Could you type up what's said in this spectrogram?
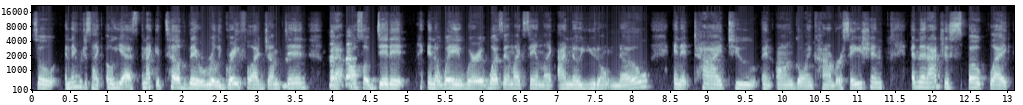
So and they were just like, "Oh yes." And I could tell that they were really grateful I jumped in, but I also did it in a way where it wasn't like saying like I know you don't know and it tied to an ongoing conversation. And then I just spoke like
